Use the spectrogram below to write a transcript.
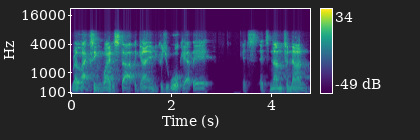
relaxing way to start the game because you walk out there, it's it's none for none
